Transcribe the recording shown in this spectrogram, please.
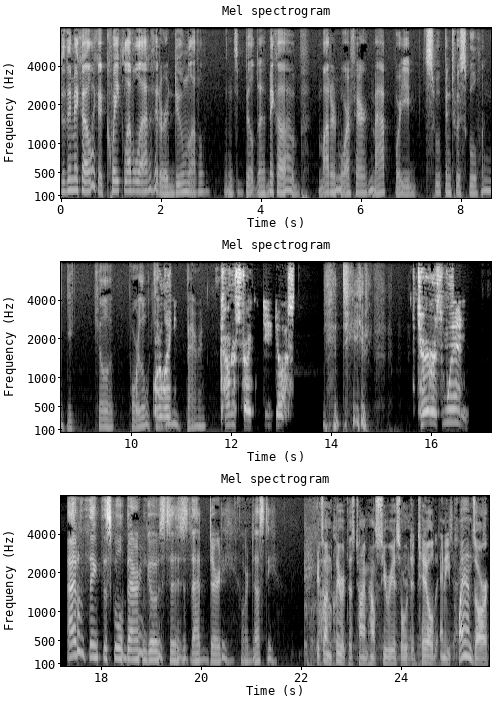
Did they make a like a Quake level out of it or a Doom level? It's built to make a modern warfare map where you swoop into a school and you kill a poor little kid Or like- named Barron. Counter Strike DDoS. Dude, Terrorists win. I don't think the school Barron goes to is that dirty or dusty. It's unclear at this time how serious or detailed any plans are,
